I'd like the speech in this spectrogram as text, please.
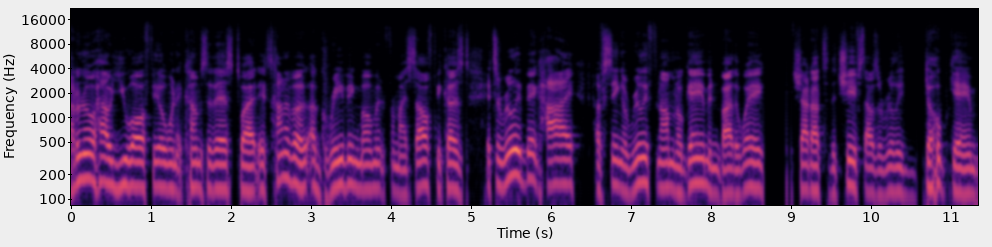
I don't know how you all feel when it comes to this, but it's kind of a, a, grieving moment for myself because it's a really big high of seeing a really phenomenal game. And by the way, Shout out to the Chiefs. That was a really dope game.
